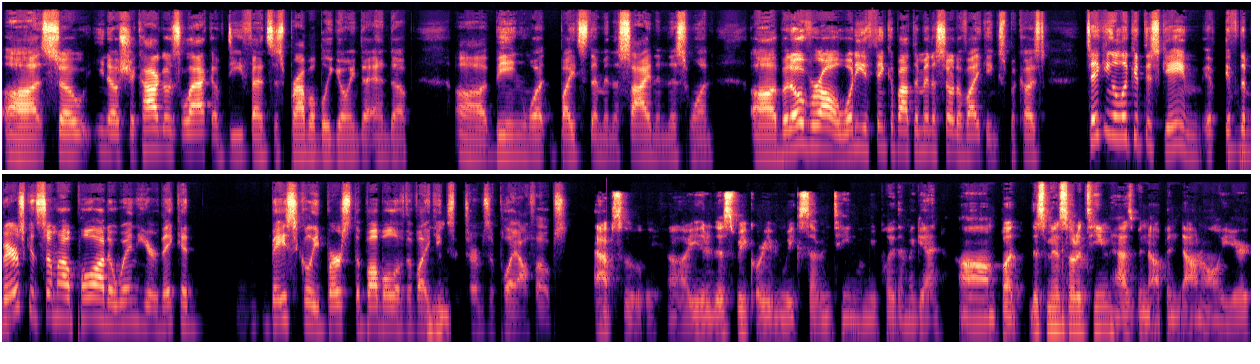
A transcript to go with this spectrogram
Uh, so, you know, Chicago's lack of defense is probably going to end up uh, being what bites them in the side in this one. Uh, but overall, what do you think about the Minnesota Vikings? Because taking a look at this game, if, if the Bears can somehow pull out a win here, they could basically burst the bubble of the mm-hmm. Vikings mm-hmm. in terms of playoff hopes. Absolutely. Uh, either this week or even week 17 when we play them again. Um, but this Minnesota team has been up and down all year.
